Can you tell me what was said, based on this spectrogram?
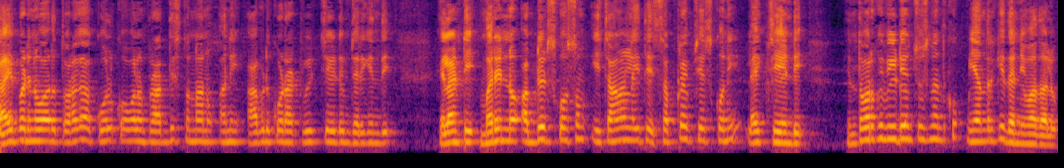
గాయపడిన వారు త్వరగా కోలుకోవాలని ప్రార్థిస్తున్నాను అని ఆవిడ కూడా ట్వీట్ చేయడం జరిగింది. ఇలాంటి మరెన్నో అప్డేట్స్ కోసం ఈ ఛానల్ అయితే సబ్స్క్రైబ్ చేసుకొని లైక్ చేయండి. ఇంతవరకు వీడియోని చూసినందుకు మీ అందరికీ ధన్యవాదాలు.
